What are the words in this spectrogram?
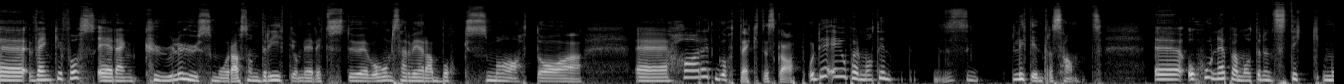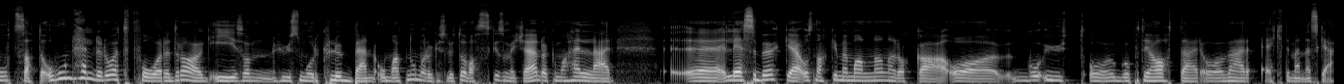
eh, Foss er den kule husmora som driter i om det er litt støv, og hun serverer boksmat og eh, har et godt ekteskap. Og det er jo på en måte in litt interessant. Eh, og hun er på en måte den stikk motsatte. Og hun holder da et foredrag i sånn husmorklubben om at nå må dere slutte å vaske så mye. Dere må heller eh, lese bøker og snakke med mannene deres og gå ut og gå på teater og være ekte menneske.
